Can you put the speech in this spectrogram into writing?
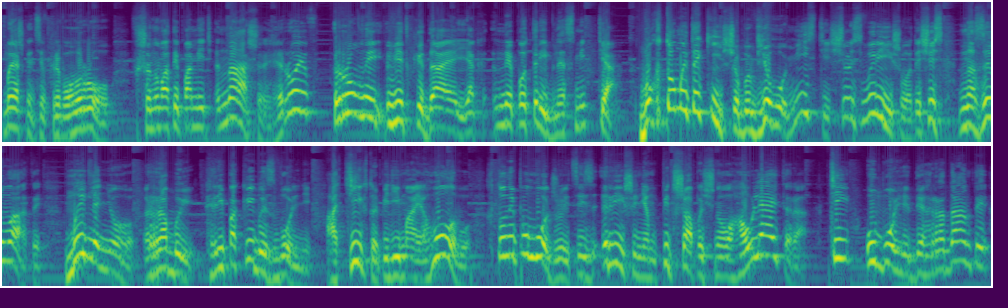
мешканців Кривого Рогу, вшанувати пам'ять наших героїв, Ровний відкидає як непотрібне сміття. Бо хто ми такі, щоб в його місті щось вирішувати, щось називати? Ми для нього раби, кріпаки безвольні. А ті, хто підіймає голову, хто не погоджується із рішенням підшапочного гауляйтера, ті убогі деграданти,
